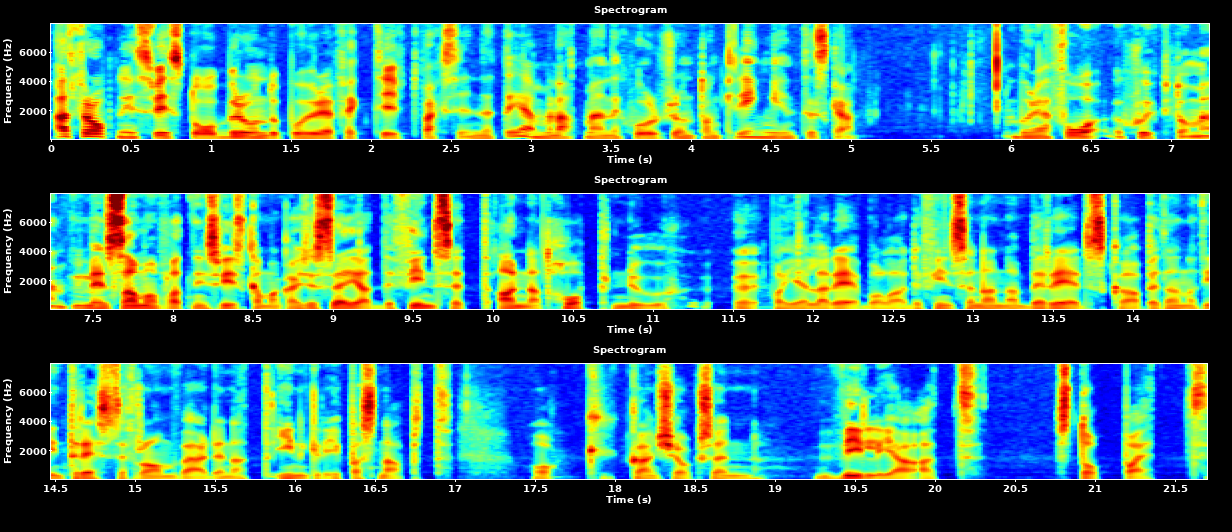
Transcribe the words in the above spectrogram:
att förhoppningsvis då, beroende på hur effektivt vaccinet är, men att människor runt omkring inte ska börja få sjukdomen. Men sammanfattningsvis kan man kanske säga att det finns ett annat hopp nu eh, vad gäller ebola. Det finns en annan beredskap, ett annat intresse från omvärlden att ingripa snabbt och kanske också en vilja att stoppa ett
